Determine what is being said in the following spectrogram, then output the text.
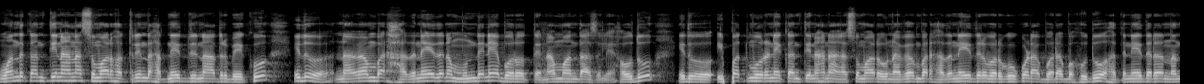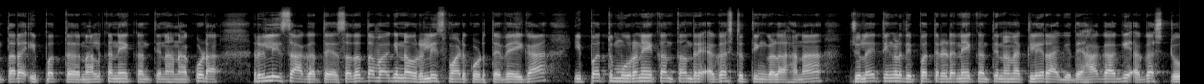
ಒಂದು ಕಂತಿನ ಹಣ ಸುಮಾರು ಹತ್ತರಿಂದ ಹದಿನೈದು ದಿನ ಆದರೂ ಬೇಕು. ಇದು ನವೆಂಬರ್ ಹದಿನೈದರ ಮುಂದೆನೇ ಬರುತ್ತೆ ನಮ್ಮ ಅಂದಾಜಲ್ಲಿ. ಹೌದು, ಇದು ಇಪ್ಪತ್ತ್ಮೂರನೇ ಕಂತಿನ ಹಣ ಸುಮಾರು ನವೆಂಬರ್ ಹದಿನೈದರವರೆಗೂ ಕೂಡ ಬರಬಹುದು. ಹದಿನೈದರ ನಂತರ ಇಪ್ಪತ್ತ ನಾಲ್ಕನೇ ಕಂತಿನ ಹಣ ಕೂಡ ರಿಲೀಸ್ ಆಗುತ್ತೆ. ಸತತವಾಗಿ ನಾವು ರಿಲೀಸ್ ಮಾಡಿಕೊಡ್ತೇವೆ. ಈಗ ಇಪ್ಪತ್ತ್ಮೂರನೇ ಕಂತಂದರೆ ಆಗಸ್ಟ್ ತಿಂಗಳ ಹಣ. ಜುಲೈ ತಿಂಗಳದ ಇಪ್ಪತ್ತೆರಡನೇ ಕಂತಿನ ಹಣ ಕ್ಲಿಯರ್ ಆಗಿದೆ. ಹಾಗಾಗಿ ಆಗಸ್ಟು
